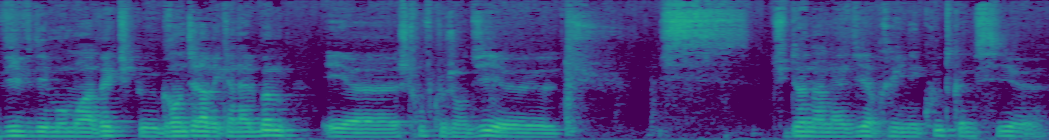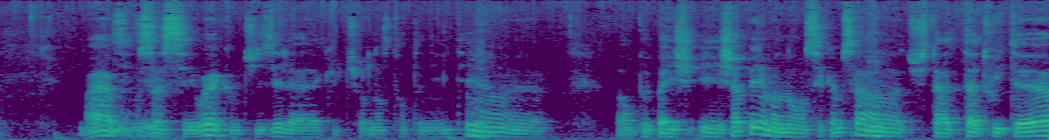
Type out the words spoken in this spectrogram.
vivre des moments avec, tu peux grandir avec un album. Et euh, je trouve qu'aujourd'hui, euh, tu, tu donnes un avis après une écoute comme si. Euh, Ouais, bon, ça c'est ouais, comme tu disais, la, la culture de l'instantanéité. Mm. hein, euh, bah, on peut pas y éch- y échapper maintenant, c'est comme ça. Hein. Tu as, Twitter,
